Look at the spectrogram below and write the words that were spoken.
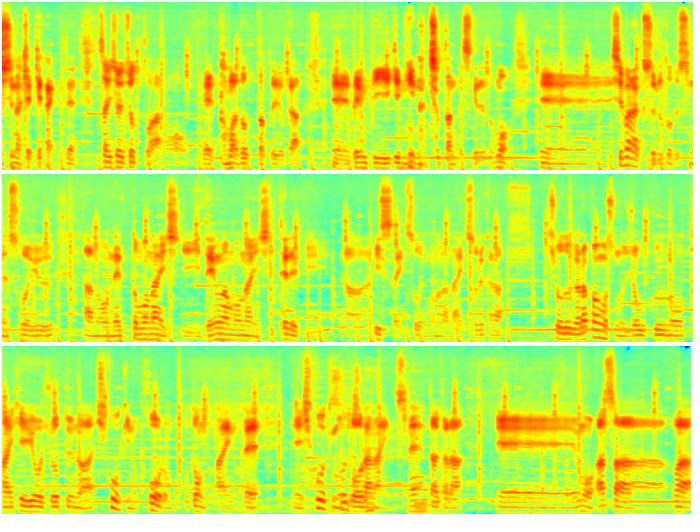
しなきゃいけないんで最初はちょっとあの、えー、戸惑ったというか、えー、便秘気味になっちゃったんですけれども、えー、しばらくするとですねそういうあのネットもないし電話もないしテレビあ一切そういうものがない。それからちょうどガラパゴスの上空の太平洋上というのは飛行機の航路もほとんどないので、えー、飛行機も通らないんですね、ね、だから、えー、もう朝は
